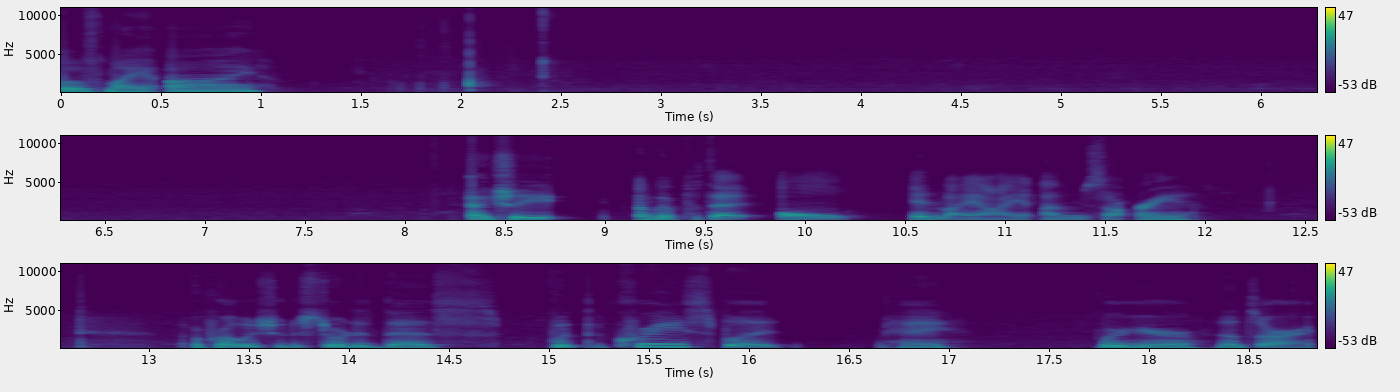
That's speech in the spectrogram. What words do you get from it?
of my eye. Actually, I'm going to put that all in my eye. I'm sorry. I probably should have started this with the crease, but hey, we're here. That's alright.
